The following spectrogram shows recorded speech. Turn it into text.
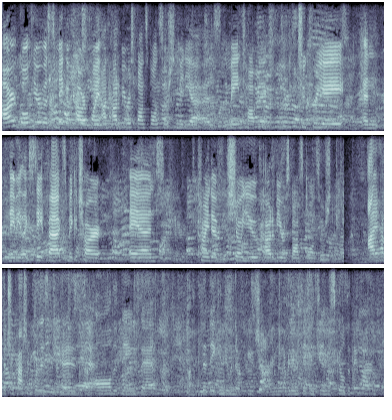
Our goal here was to make a PowerPoint on how to be responsible on social media as the main topic, to create and maybe like state facts, make a chart, and kind of show you how to be responsible on social media. I have a true passion for this because of all the things that that they can do in their future and everything that they can see and the skills that they learn.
